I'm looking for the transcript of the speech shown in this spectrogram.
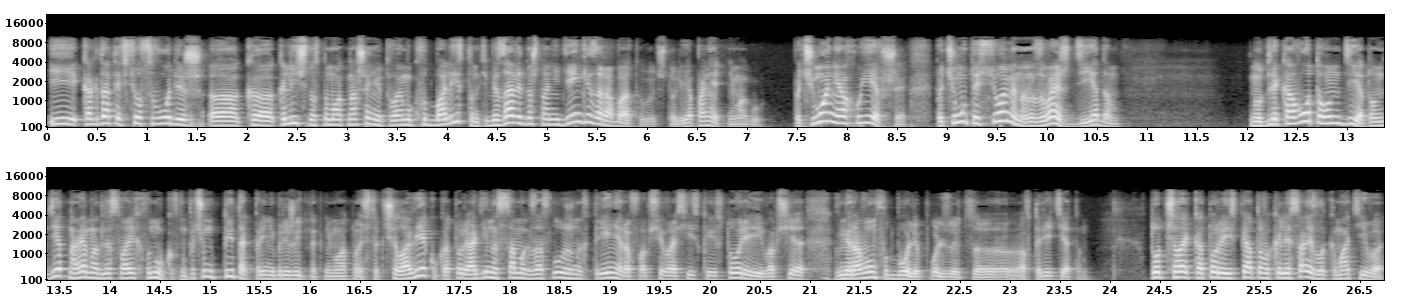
И когда ты все сводишь э, к, к личностному отношению твоему к футболистам, тебе завидно, что они деньги зарабатывают, что ли? Я понять не могу. Почему они охуевшие? Почему ты Семина называешь дедом? Ну, для кого-то он дед. Он дед, наверное, для своих внуков. Ну, почему ты так пренебрежительно к нему относишься? К человеку, который один из самых заслуженных тренеров вообще в российской истории и вообще в мировом футболе пользуется э, авторитетом. Тот человек, который из пятого колеса, из локомотива,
